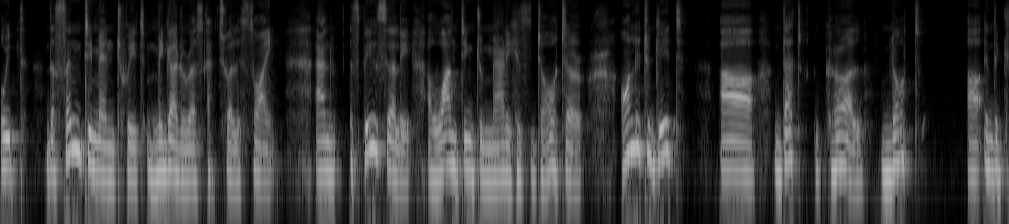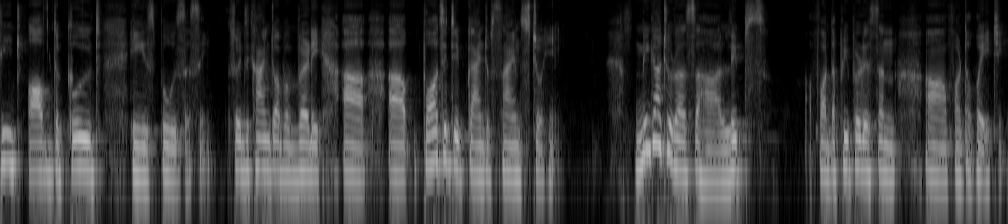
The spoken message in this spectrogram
with the sentiment which Megadorus actually showing and especially uh, wanting to marry his daughter only to get uh, that girl not uh, in the greed of the gold he is possessing. So it's a kind of a very uh, uh, positive kind of signs to him. Megadorus uh, lips for the preparation for the waiting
